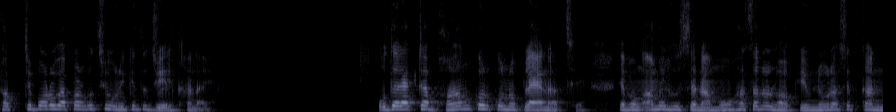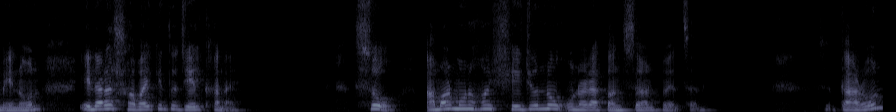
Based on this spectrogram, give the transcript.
সবচেয়ে বড় ব্যাপার হচ্ছে উনি কিন্তু জেলখানায়। ওদের একটা ভয়ঙ্কর কোনো প্ল্যান আছে। এবং আমির হোসেন আমু হাসানুল হকিম নূর রাশেদ খান, মেনন, এনারা সবাই কিন্তু জেলখানায়। সো আমার মনে হয় সেই জন্য ওনারা কনসার্ন হয়েছেন। কারণ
